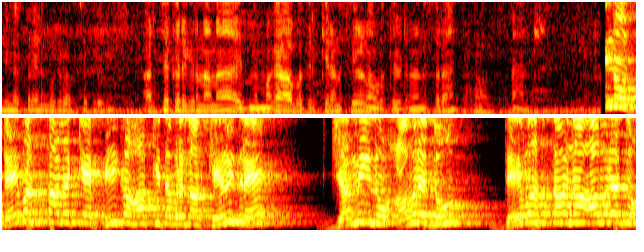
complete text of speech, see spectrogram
ನಿಮ್ಮ ಹೆಸರು ಏನು ಬೇಕ್ರಿ ಅರ್ಚಕರಿಗೆ? ಅರ್ಚಕರಿಗೆ ನಾನು ನಮ್ಮ ಮಗ ಆಗ್ಬೇಕ್ರಿ ಕಿರಣ್ ಸೀಳನ ಅವ್ರ ಹೇಳ್ರಿ ನನ್ನ ಹೆಸರ. ಹಾಂ. ಹಾಂ ರೀ. ಇನ್ನು ದೇವಸ್ಥಾನಕ್ಕೆ ಬೀಗ ಹಾಕಿದವರನ್ನ ಕೇಳಿದ್ರೆ ಜಮೀನು ಅವರದು ದೇವಸ್ಥಾನ ಅವರದು.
